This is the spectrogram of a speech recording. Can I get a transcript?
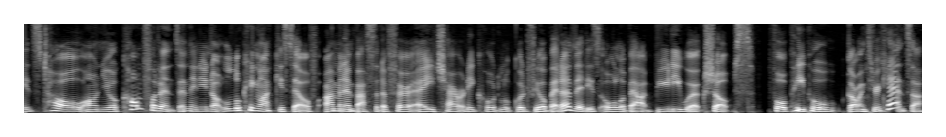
its toll on your confidence and then you're not looking like yourself. I'm an ambassador for a charity called Look Good Feel Better that is all about beauty workshops for people going through cancer.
